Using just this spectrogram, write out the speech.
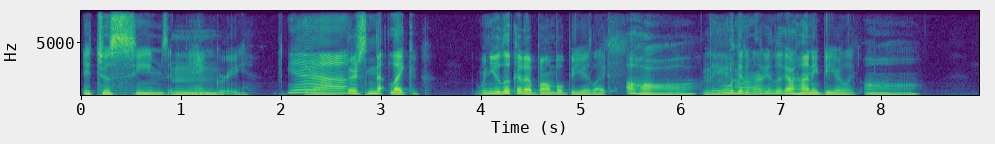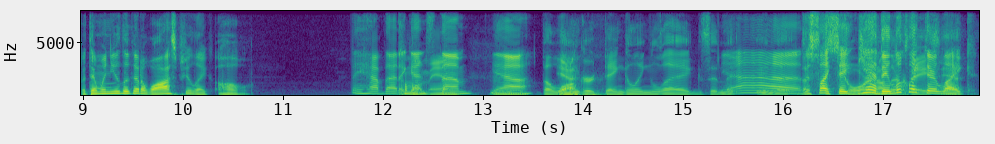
it just seems Mm. angry. Yeah. There's no like when you look at a bumblebee, you're like, oh. They Look at are. when you look at a honeybee, you're like, oh. But then when you look at a wasp, you're like, oh. They have that Come on, against man. them. Yeah. The Yeah. longer dangling legs and the, and Yes. the, Just like they, yeah, they look like face, they're yeah. like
